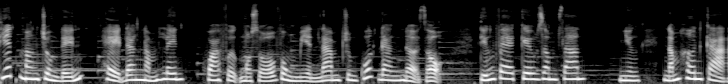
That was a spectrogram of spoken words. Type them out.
Tiết mang trùng đến, hè đang nắm lên, hoa phượng một số vùng miền Nam Trung Quốc đang nở rộ. Tiếng ve kêu râm ran, nhưng nắm hơn cả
